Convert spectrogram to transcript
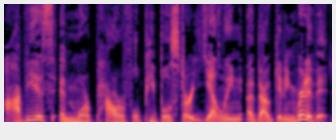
obvious and more powerful people start yelling about getting rid of it.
